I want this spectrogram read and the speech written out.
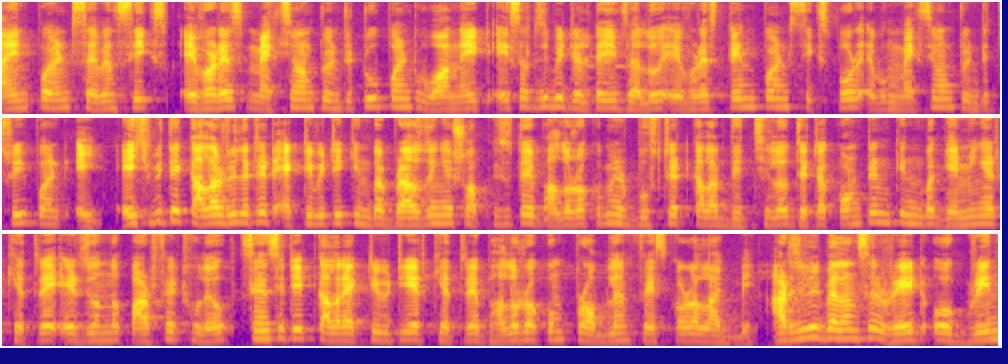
nine point seven six average maximum twenty two point one eight sRGB delta E value average ten point six four এবং maximum twenty three point eight এইচপিতে কালার রিলেটেড অ্যাক্টিভিটি কিংবা ব্রাউজিং এর সবকিছুতেই ভালো রকমের বুস্টেড কালার দিচ্ছিল, যেটা কন্টেন্ট কিংবা গেমিং এর ক্ষেত্রে এর জন্য পারফেক্ট হলেও সেন্সিটিভ কালার অ্যাক্টিভিটি এর ক্ষেত্রে ভালো রকম প্রবলেম ফেস করা লাগবে। আরজিবি ব্যালেন্সের রেড ও গ্রিন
